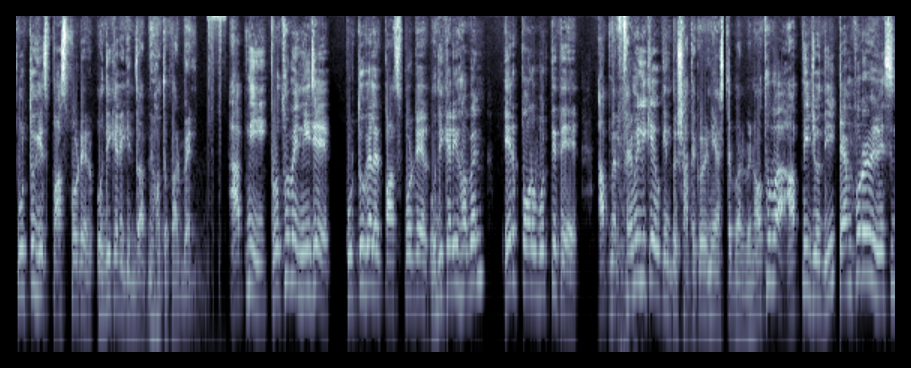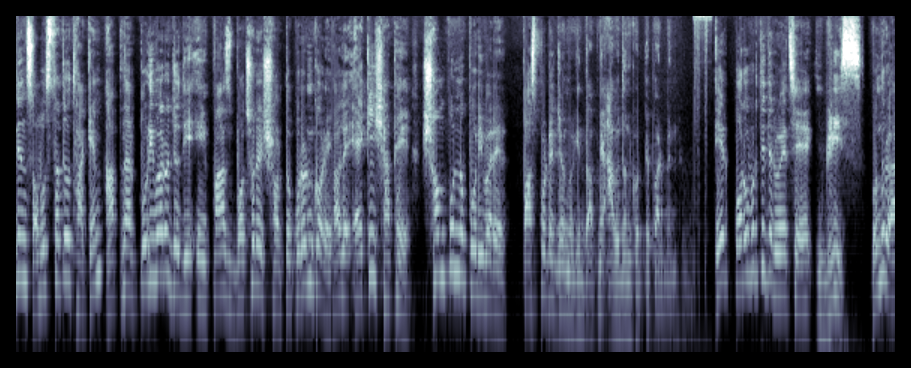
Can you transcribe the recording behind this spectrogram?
পর্তুগিজ পাসপোর্টের অধিকারী কিন্তু আপনি হতে পারবেন। আপনি প্রথমে নিজে পর্তুগালের পাসপোর্টের অধিকারী হবেন। এর পরবর্তীতে আপনার ফ্যামিলিকেও কিন্তু সাথে করে নিয়ে আসতে পারবেন। অথবা আপনি যদি টেম্পোরারি রেসিডেন্স অবস্থাতেও থাকেন, আপনার পরিবারও যদি এই পাঁচ বছরের শর্ত পূরণ করে, তাহলে একই সাথে সম্পূর্ণ পরিবারের পাসপোর্টের জন্য কিন্তু আপনি আবেদন করতে পারবেন। এর পরবর্তীতে রয়েছে গ্রিস। বন্ধুরা,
